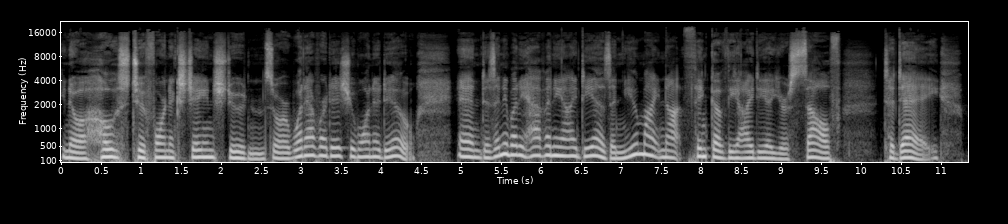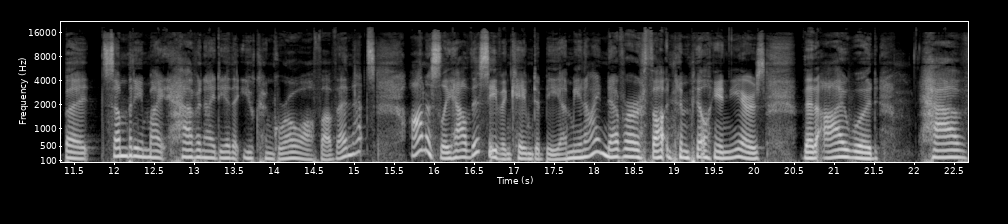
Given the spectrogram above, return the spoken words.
you know, a host to foreign exchange students or whatever it is you want to do. And does anybody have any ideas? And you might not think of the idea yourself today, but somebody might have an idea that you can grow off of. And that's honestly how this even came to be. I mean, I never thought in a million years that I would have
